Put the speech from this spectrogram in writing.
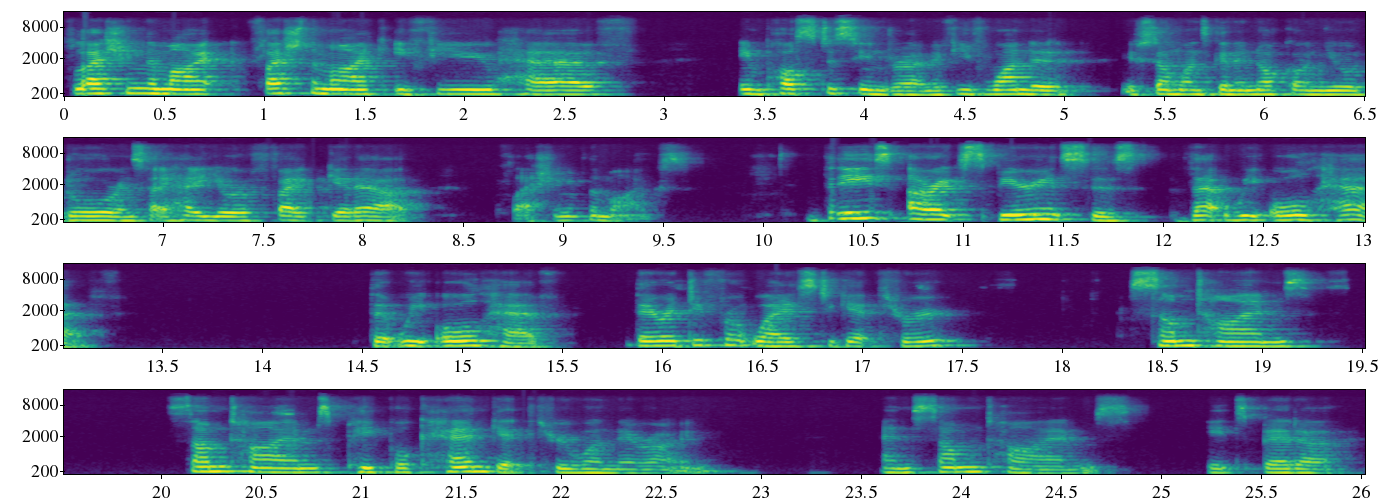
flashing the mic, flash the mic if you have imposter syndrome, if you've wondered if someone's going to knock on your door and say, hey, you're a fake, get out, flashing of the mics. These are experiences that we all have, that we all have. There are different ways to get through. Sometimes, sometimes people can get through on their own. And sometimes it's better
